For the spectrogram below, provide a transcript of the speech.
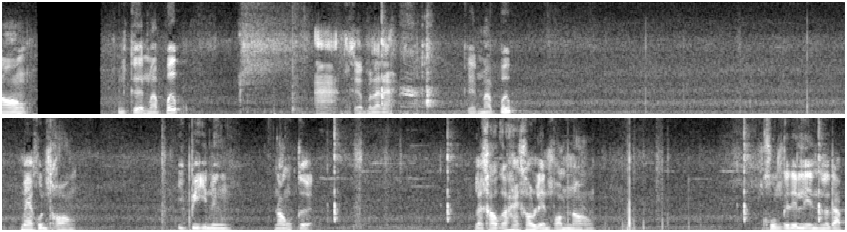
น้อง มันเกิดมาปุ๊บ เกิดมาแล้วนะ เกิดมาปุ๊บ แม่คุณท้อง อีกปีหนึ่งน้องเกิด แล้วเขาก็ให้เข้าเรียนพร้อมน้อง คุณก็จะเรียนระดับ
